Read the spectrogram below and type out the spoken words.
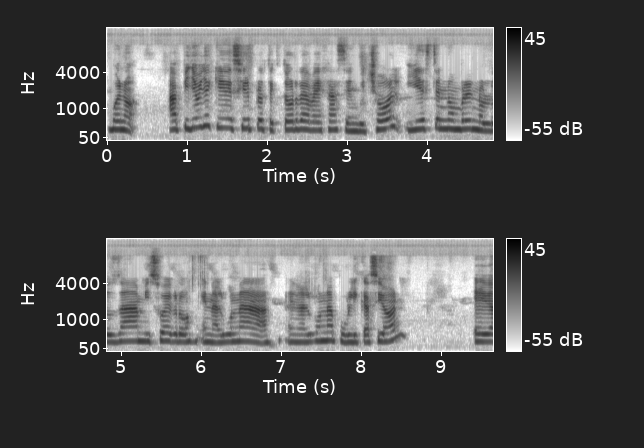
Bueno, Apilloya quiere decir protector de abejas en Huichol y este nombre nos lo da mi suegro en alguna, en alguna publicación eh,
